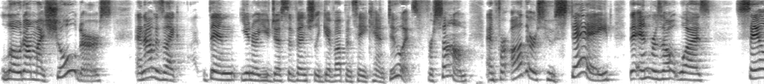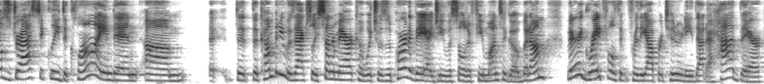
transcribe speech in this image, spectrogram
load on my shoulders. And I was like, then, you know, you just eventually give up and say you can't do it for some. And for others who stayed, the end result was sales drastically declined and, um, the, the company was actually SunAmerica, which was a part of AIG, was sold a few months ago. But I'm very grateful th- for the opportunity that I had there,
